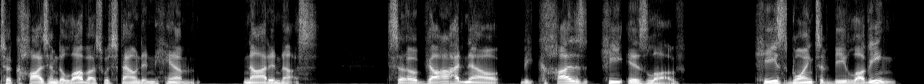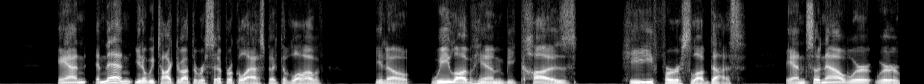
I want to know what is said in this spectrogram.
to cause him to love us was found in him, not in us. So, God now, because he is love, he's going to be loving. And and then, you know, we talked about the reciprocal aspect of love. You know, we love him because he first loved us. And so now we're we're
